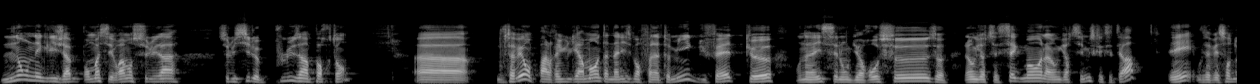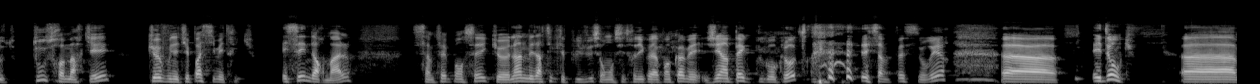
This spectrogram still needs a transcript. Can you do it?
non négligeable, pour moi, c'est vraiment celui-là, celui-ci le plus important. Vous savez, on parle régulièrement d'analyse morpho-anatomique, du fait que on analyse ses longueurs osseuses, la longueur de ses segments, la longueur de ses muscles, etc. Et vous avez sans doute tous remarqué que vous n'étiez pas symétrique. Et c'est normal. Ça me fait penser que l'un de mes articles les plus vus sur mon site ridicola.com est j'ai un pec plus gros que l'autre et ça me fait sourire. Euh, et donc, euh,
